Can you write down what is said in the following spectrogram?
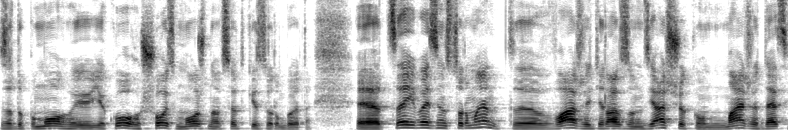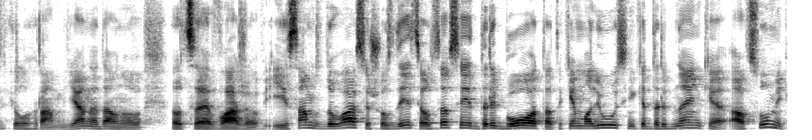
за допомогою якого щось можна все-таки зробити. Е, Цей весь інструмент е, важить разом з ящиком майже 10 кг. Я недавно це важив і сам здавався, що здається, оце все є дрібота, таке малюсіньке, дрібненьке, а в сумі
